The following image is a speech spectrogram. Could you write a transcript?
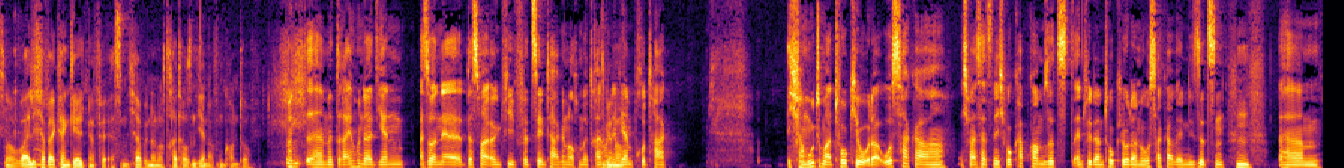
so, weil ich habe ja kein Geld mehr für Essen. Ich habe nur noch 3000 Yen auf dem Konto. Und äh, mit 300 Yen, also ne, das war irgendwie für zehn Tage noch mit 300 Genau. Yen pro Tag. Ich vermute mal Tokio oder Osaka. Ich weiß jetzt nicht, wo Capcom sitzt. Entweder in Tokio oder in Osaka werden die sitzen. Hm. Ähm,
